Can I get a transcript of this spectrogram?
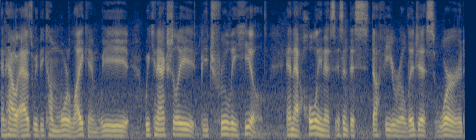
And how as we become more like him we we can actually be truly healed and that holiness isn't this stuffy religious word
